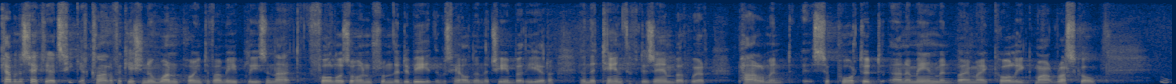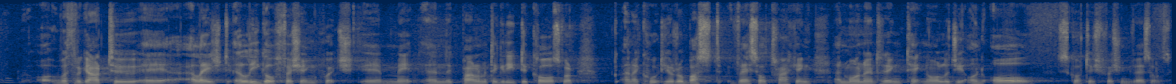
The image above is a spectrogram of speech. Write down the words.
Cabinet Secretary, I'd seek your clarification on one point, if I may, please, and that follows on from the debate that was held in the Chamber here on the 10th of December, where Parliament supported an amendment by my colleague Mark Ruskell with regard to uh, alleged illegal fishing, which uh, met, and the Parliament agreed to calls for, and I quote here, robust vessel tracking and monitoring technology on all Scottish fishing vessels.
